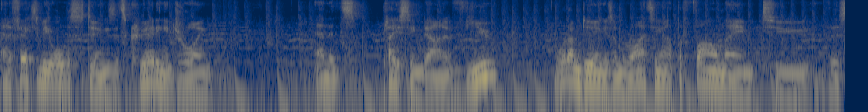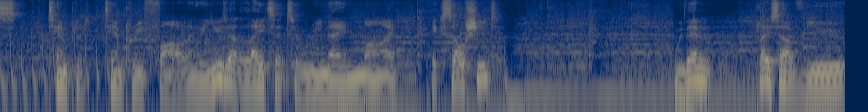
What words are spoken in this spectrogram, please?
And effectively all this is doing is it's creating a drawing and it's placing down a view. What I'm doing is I'm writing out the file name to this template temporary file. I'm going to use that later to rename my Excel sheet. We then place our view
